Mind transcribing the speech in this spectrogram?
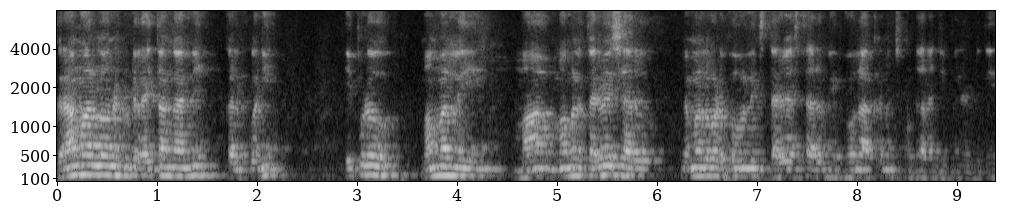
గ్రామాల్లో ఉన్నటువంటి రైతాంగాన్ని కలుపుకొని ఇప్పుడు మమ్మల్ని మా మమ్మల్ని తరివేశారు మిమ్మల్ని కూడా భూముల నుంచి తరివేస్తారు. మీ భూములు ఆక్రమించుకుంటారని చెప్పినట్టుది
